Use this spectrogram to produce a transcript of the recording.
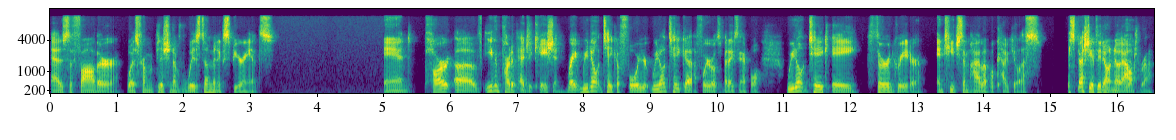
as the father was from a position of wisdom and experience. And part of even part of education, right? We don't take a four year, we don't take a four year old's a bad example. We don't take a third grader and teach them high level calculus, especially if they don't know Yeah. algebra,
